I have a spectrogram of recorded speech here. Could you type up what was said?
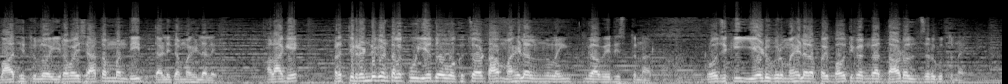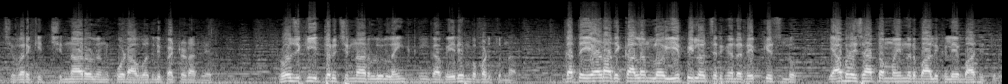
బాధితుల్లో ఇరవై శాతం మంది దళిత మహిళలే. అలాగే ప్రతి రెండు గంటలకు ఏదో ఒక చోట మహిళలను లైంగికంగా వేధిస్తున్నారు. రోజుకి ఏడుగురు మహిళలపై భౌతికంగా దాడులు జరుగుతున్నాయి. చివరికి చిన్నారులను కూడా వదిలిపెట్టడం లేదు. రోజుకి ఇద్దరు చిన్నారులు లైంగికంగా వేధింపబడుతున్నారు. గత ఏడాది కాలంలో ఏపీలో జరిగిన రేప్ కేసుల్లో యాభై శాతం మైనర్ బాలికలే బాధితులు.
